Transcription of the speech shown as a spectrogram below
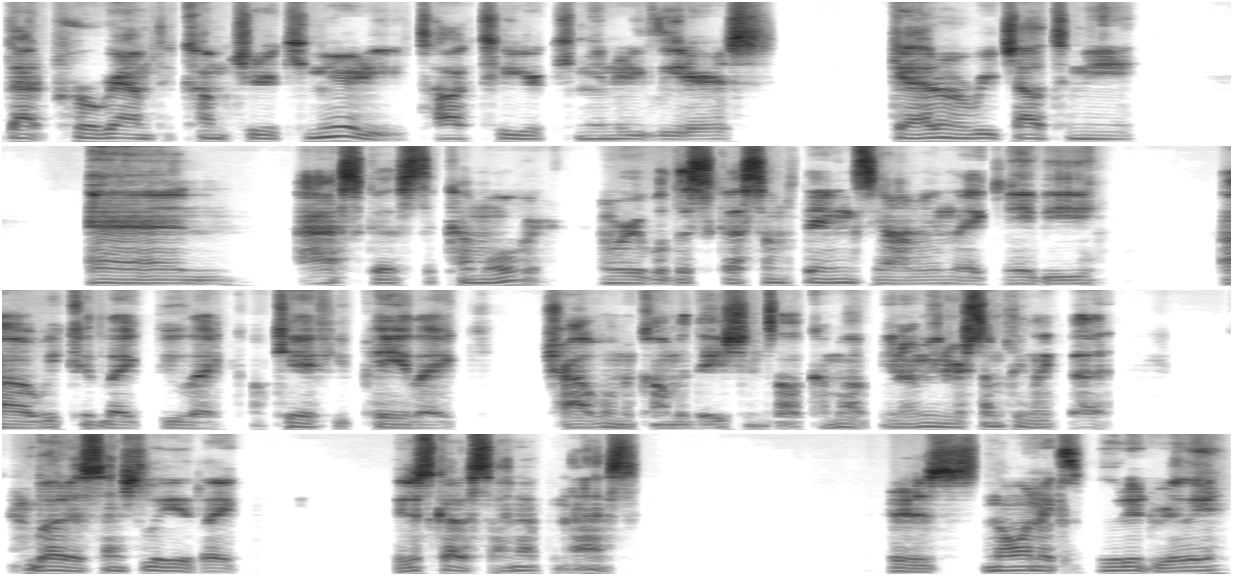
that program to come to your community, talk to your community leaders, get them to reach out to me and ask us to come over and we're able to discuss some things. You know I mean? Like maybe uh, we could like do like, okay, if you pay like travel and accommodations, I'll come up, you know I mean? Or something like that. But essentially, like, they just got to sign up and ask. There's no one excluded, really.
